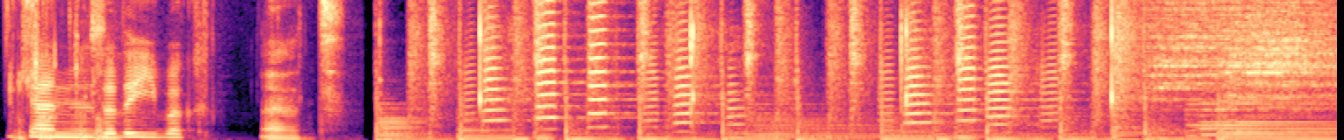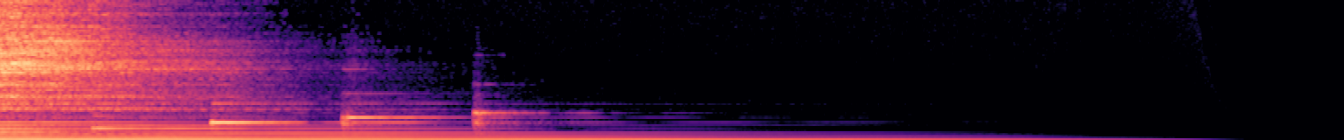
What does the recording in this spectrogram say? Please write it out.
Uzak Kendinize durun. de iyi bakın. Evet.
